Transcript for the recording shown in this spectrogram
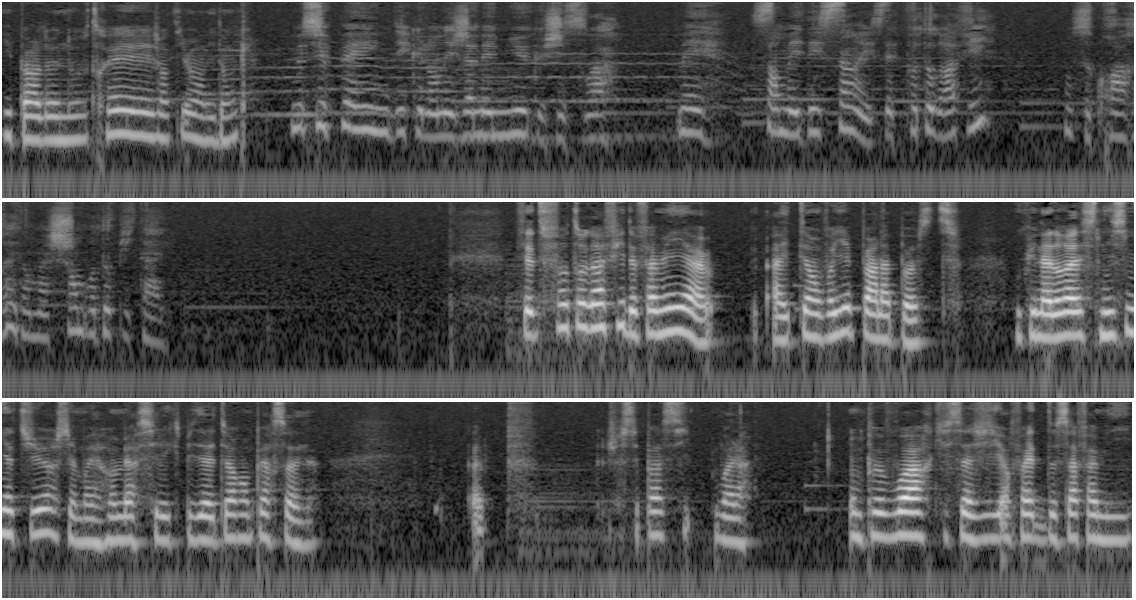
Il parle de nous très gentiment, dis donc. Monsieur Payne dit que l'on n'est jamais mieux que chez soi. Mais sans mes dessins et cette photographie, on se croirait dans ma chambre d'hôpital. Cette photographie de famille a, été envoyée par la poste. Aucune adresse ni signature, j'aimerais remercier l'expéditeur en personne. Hop, je sais pas si... Voilà. On peut voir qu'il s'agit en fait de sa famille.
